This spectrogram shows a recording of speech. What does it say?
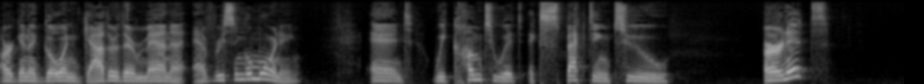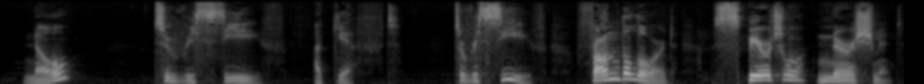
are going to go and gather their manna every single morning, and we come to it expecting to earn it? No. To receive a gift. To receive from the Lord spiritual nourishment.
